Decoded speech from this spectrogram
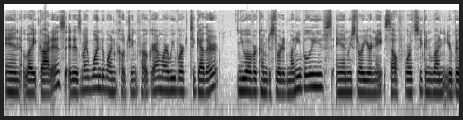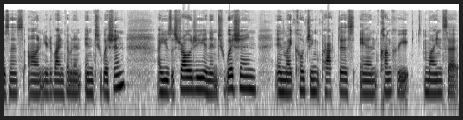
in Light Goddess. It is my one to one coaching program where we work together you overcome distorted money beliefs and restore your innate self worth so you can run your business on your divine feminine intuition. I use astrology and intuition in my coaching practice and concrete mindset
